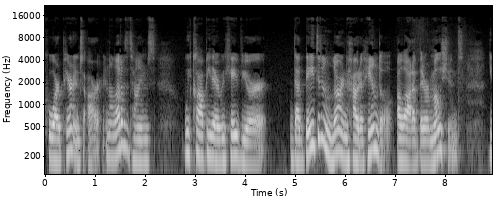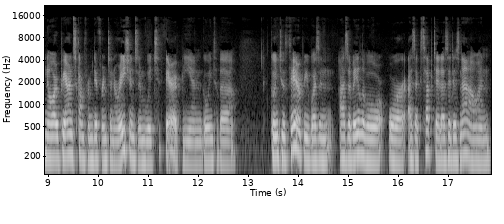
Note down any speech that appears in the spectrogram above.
who our parents are. And a lot of the times, we copy their behavior that they didn't learn how to handle a lot of their emotions. You know, our parents come from different generations in which therapy and going to the going to therapy wasn't as available or as accepted as it is now. And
